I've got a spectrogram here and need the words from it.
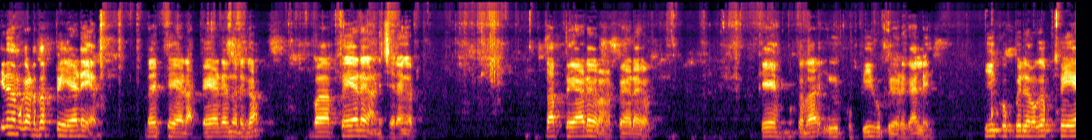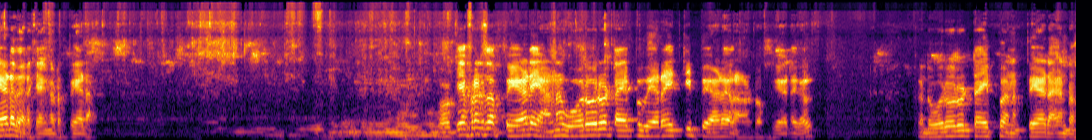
ഇനി നമുക്ക് അടുത്ത പേടയാണ്. അതായത് പേട പേട എന്ന് എടുക്കാം. അപ്പോൾ പേട കാണിച്ചു തരാം കേട്ടോ. ഇതാ പേടകളാണ് പേടകൾ. ഓക്കെ നമുക്കതാ ഈ കുപ്പി കുപ്പി എടുക്കാം അല്ലേ? ഈ കുപ്പിയിൽ നമുക്ക് പേട നിറയ്ക്കാം കേട്ടോ പേട. ഓക്കെ ഫ്രണ്ട്സ് ആ പേടയാണ്. ഓരോരോ ടൈപ്പ് വെറൈറ്റി പേടകളാണ് കേട്ടോ പേടകൾ. കണ്ടോ ഓരോരോ ടൈപ്പാണ് പേട കണ്ടോ?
